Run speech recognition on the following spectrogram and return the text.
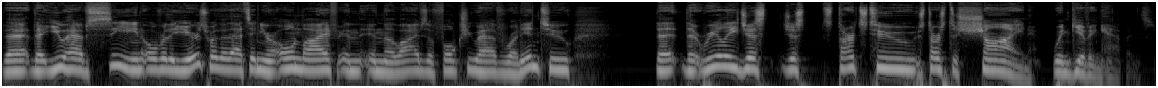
that that you have seen over the years, whether that's in your own life, in in the lives of folks you have run into, that that really just just starts to starts to shine when giving happens.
